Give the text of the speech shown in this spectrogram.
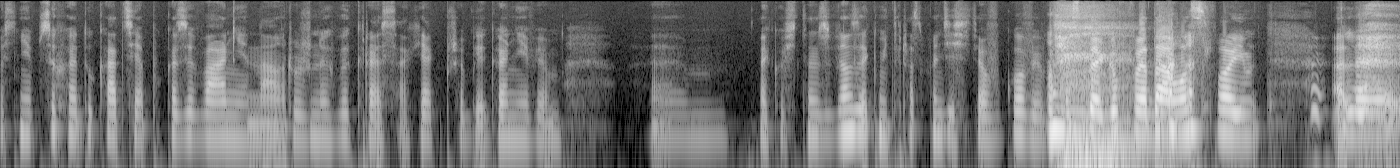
właśnie psychoedukacja, pokazywanie na różnych wykresach, jak przebiega, nie wiem, jakoś ten związek mi teraz będzie siedział w głowie, bo z tego opowiadałam o swoim, ale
